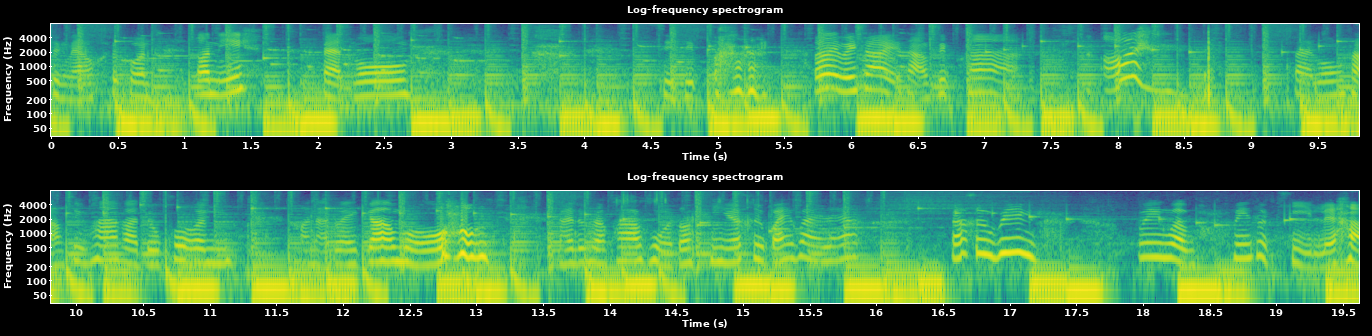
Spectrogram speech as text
ถึงแล้วทุกคน ตอนนี้8โมง40เอ้ย ไม่ใช่ 35โอ้ย8โมง35 ค่ะทุกคนขอนัดไว้9โมงแล้วดูสภาพหัวตอนนี้ก็คือไปไปแล้ว ก็คือวิ่งวิ่งแบบวิ่งสุดขีดเลยค่ะ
